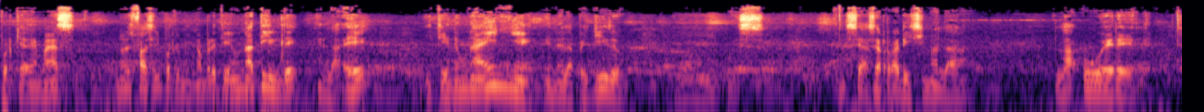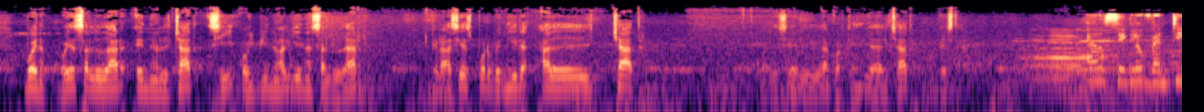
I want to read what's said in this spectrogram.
porque además no es fácil porque mi nombre tiene una tilde en la E y tiene una ñ en el apellido y pues se hace rarísima la, la URL. Bueno, voy a saludar en el chat. Sí, hoy vino alguien a saludar. Gracias por venir al chat. ¿Cuál es la cortinilla del chat? Esta siglo XXI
